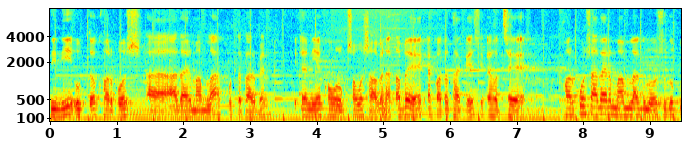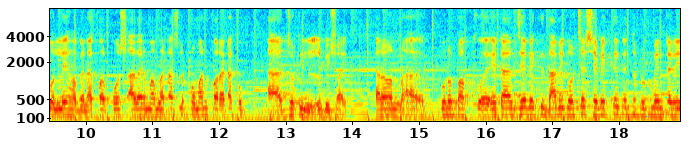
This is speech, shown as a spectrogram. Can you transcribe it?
তিনি উক্ত খরপোশ আদায়ের মামলা করতে পারবেন। এটা নিয়ে কোনো সমস্যা হবে না। তবে একটা কথা থাকে, সেটা হচ্ছে খরপোশ আদায়ের মামলাগুলো শুধু করলেই হবে না। খরপোশ আদায়ের মামলাটা আসলে প্রমাণ করাটা খুব জটিল বিষয়। কারণ কোনো পক্ষ, এটা যে ব্যক্তি দাবি করছে, সে ব্যক্তিও কিন্তু ডকুমেন্টারি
